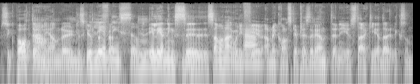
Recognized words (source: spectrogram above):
psykopater än i andra yrkesgrupper. för att- Lednings- mm. I ledningssammanhang. Och det är för, amerikanska presidenten är ju stark ledare liksom.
